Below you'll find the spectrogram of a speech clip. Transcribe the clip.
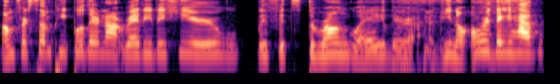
Um for some people they're not ready to hear if it's the wrong way. They're you know or they have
